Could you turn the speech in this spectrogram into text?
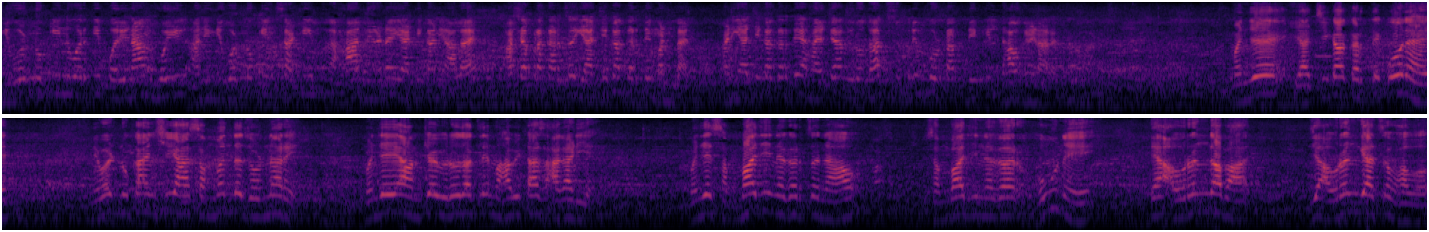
निवडणुकींवरती परिणाम होईल आणि निवडणुकींसाठी हा निर्णय या ठिकाणी आलाय. अशा प्रकारचं याचिकाकर्ते म्हणतात आणि याचिकाकर्ते ह्याच्या विरोधात सुप्रीम कोर्टात देखील धाव घेणार आहेत. म्हणजे याचिकाकर्ते कोण आहेत? निवडणुकांशी हा संबंध जोडणारे म्हणजे हे आमच्या विरोधातले महाविकास आघाडी आहे. म्हणजे संभाजीनगरचं नाव संभाजीनगर होऊ नये त्या औरंगाबाद जे औरंग्याचं व्हावं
